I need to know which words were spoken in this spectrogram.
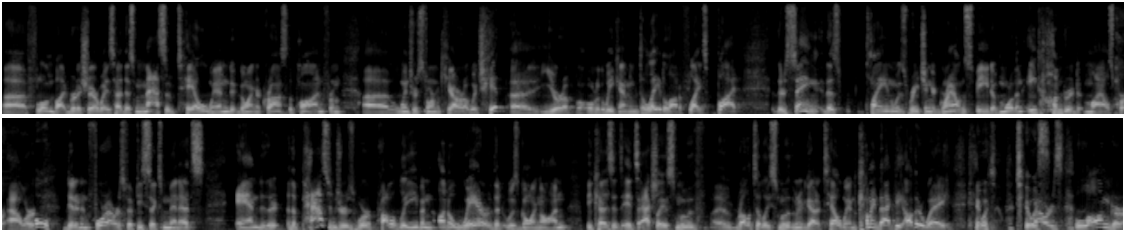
uh, flown by British Airways had this massive tailwind going across the pond from uh, Winter Storm Ciara, which hit uh, Europe over the weekend and delayed a lot of flights. But they're saying this plane was reaching a ground speed of more than 800 miles per hour. Oh. Did it in 4 hours 56 minutes. And the, the passengers were probably even unaware that it was going on because it's, it's actually a smooth, uh, relatively smooth when you've got a tailwind. Coming back the other way, it was two was- hours longer,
